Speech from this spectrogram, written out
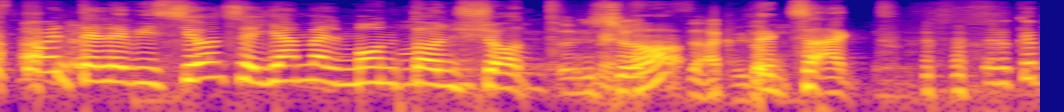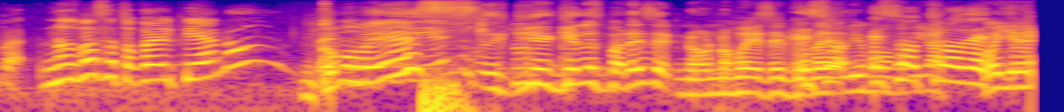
Esto en televisión se llama el monton shot. ¿no? Exacto. Exacto. ¿Pero qué pa- ¿Nos vas a tocar el piano? ¿Cómo ves? ¿Qué, qué les parece? No, no voy a ser que Eso- vaya alguien es y me diga, otro de Oye, tus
